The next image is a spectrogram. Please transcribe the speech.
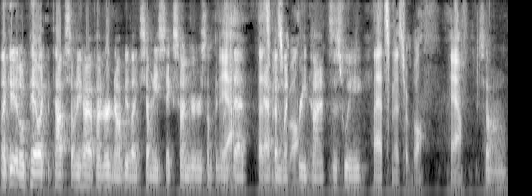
Like it'll pay like the top seventy five hundred, and I'll be like seventy six hundred or something Yeah, like that. that's happened miserable. like three times this week. That's miserable. Yeah. So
